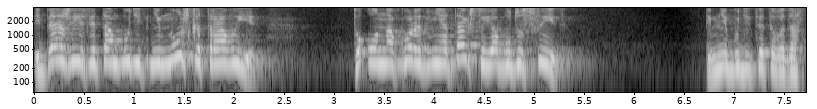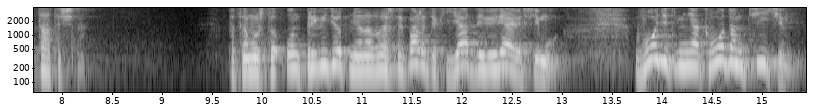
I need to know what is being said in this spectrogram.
И даже если там будет немножко травы, то Он накормит меня так, что я буду сыт. И мне будет этого достаточно. Потому что Он приведет меня на злачных пажитях, я доверяюсь Ему. Водит меня к водам тихим –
